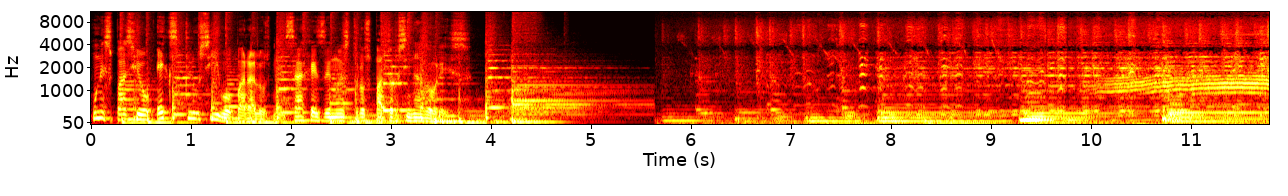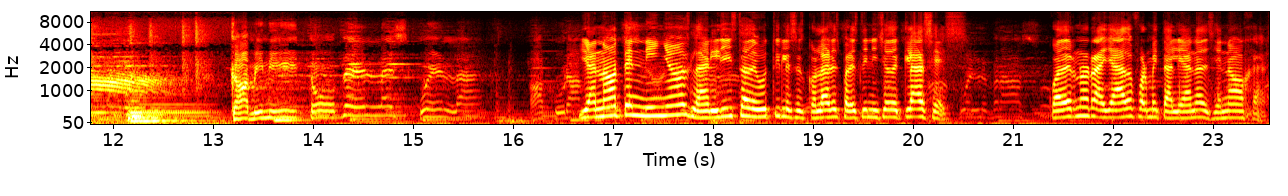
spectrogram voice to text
un espacio exclusivo para los mensajes de nuestros patrocinadores. Caminito de la escuela. Y anoten, niños, la lista de útiles escolares para este inicio de clases. Cuaderno rayado, forma italiana de 100 hojas.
